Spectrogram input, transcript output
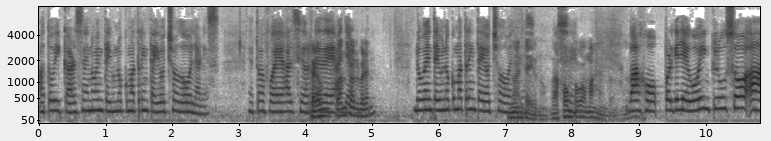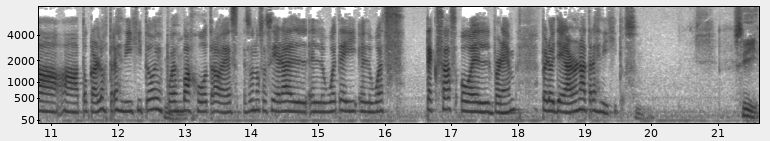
hasta ubicarse en 91,38 dólares. Esto fue al cierre de ¿cuánto ayer. el Brent? 91,38 dólares. 91, bajó un poco más entonces. Bajó, porque llegó incluso a, a tocar los tres dígitos, después bajó otra vez. Eso no sé si era el, el, WTI, el West Texas o el Brem, pero llegaron a tres dígitos. Sí.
